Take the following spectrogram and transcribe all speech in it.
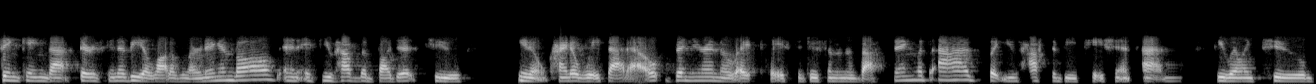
thinking that there's going to be a lot of learning involved. And if you have the budget to you know, kind of wait that out, then you're in the right place to do some investing with ads, but you have to be patient and be willing to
